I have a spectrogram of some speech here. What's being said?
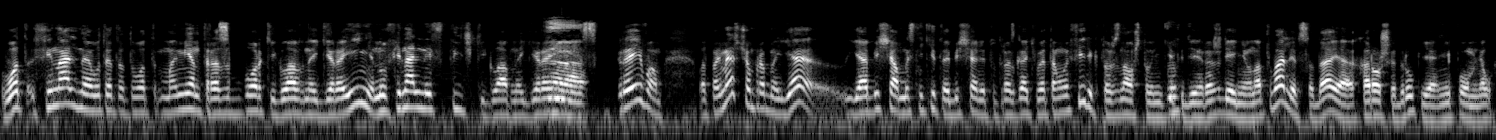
Вот финальный вот этот вот момент разборки главной героини, ну финальной стычки главной героини Да. с Грейвом. Вот понимаешь, в чем проблема? Я, я обещал, мы с Никитой обещали тут разговаривать в этом эфире, кто же знал, что у Никиты день рождения, он отвалится, да, я хороший друг, я не помнил.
